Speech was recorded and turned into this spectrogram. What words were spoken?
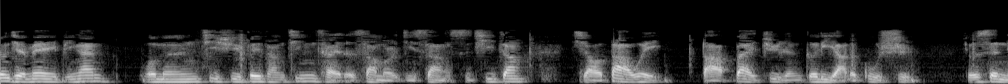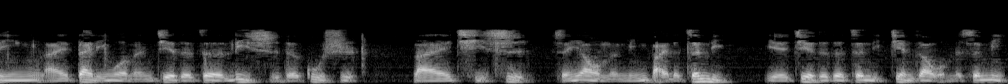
兄姐妹平安，我们继续非常精彩的撒母耳记上十七章，小大卫打败巨人歌利亚的故事，求圣灵来带领我们，借着这历史的故事来启示神要我们明白的真理，也借着这真理建造我们的生命，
